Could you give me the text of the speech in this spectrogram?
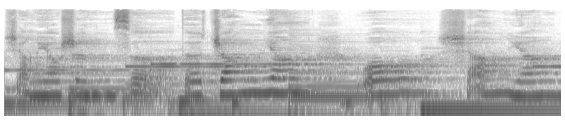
想要声色的张扬，我想要。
